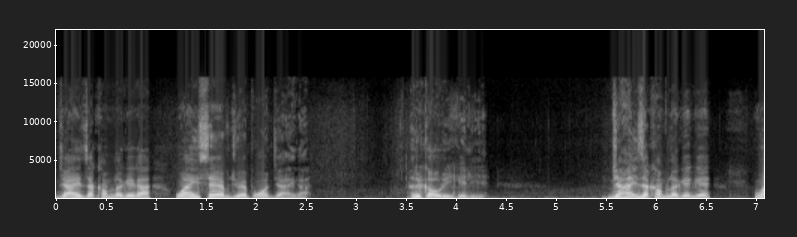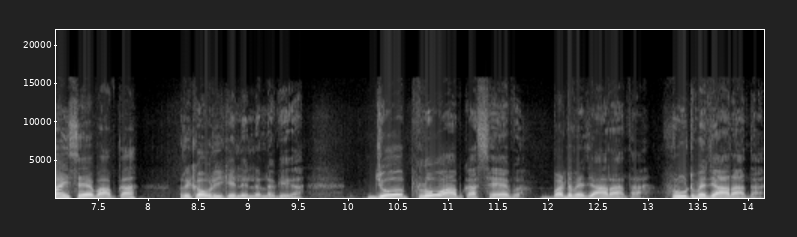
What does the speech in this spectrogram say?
जहाँ ही जख्म लगेगा, वहीं सेब जो है पहुँच जाएगा रिकवरी के लिए। जहाँ ही जख्म लगेंगे, वहीं सेब आपका रिकवरी के लिए लगेगा। जो फ्लो आपका सेब बड में जा रहा था फ्रूट में जा रहा था,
